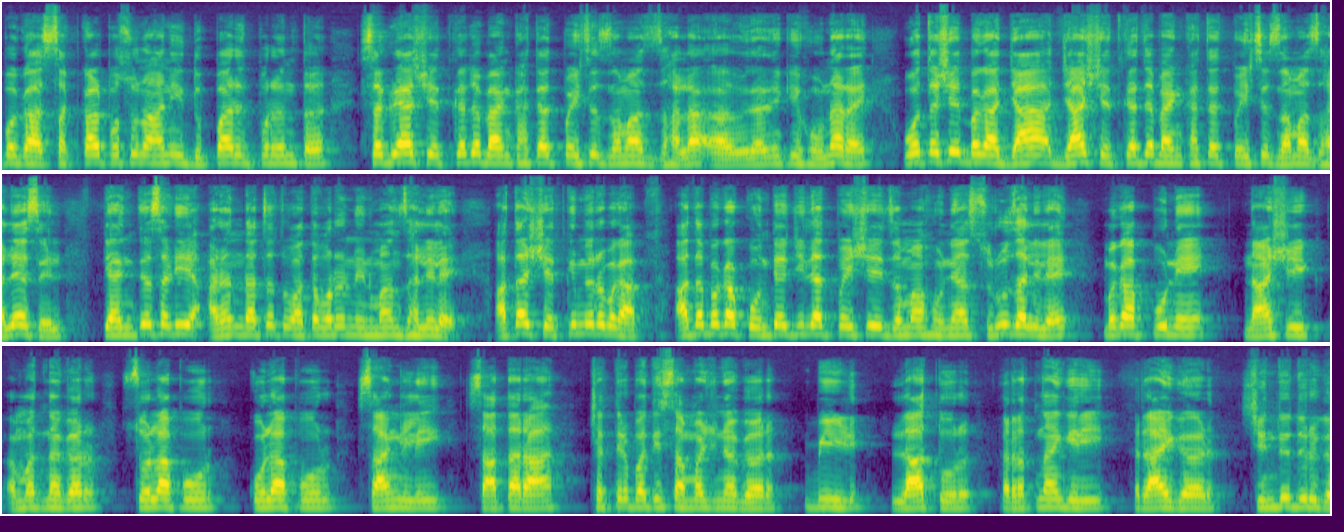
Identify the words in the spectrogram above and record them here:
बघा सकाळपासून आणि दुपारपर्यंत सगळ्या शेतकऱ्याच्या बँक खात्यात पैसे जमा झाला की होणार आहे व तसेच बघा ज्या ज्या शेतकऱ्याच्या बँक खात्यात पैसे जमा झाले असेल त्यांच्यासाठी आनंदाचंच वातावरण निर्माण झालेलं आहे. आता शेतकरी मित्र बघा आता बघा कोणत्या जिल्ह्यात पैसे जमा होण्यास सुरू झालेले आहे. बघा पुणे नाशिक अहमदनगर सोलापूर कोल्हापूर सांगली सातारा छत्रपती संभाजीनगर बीड लातूर रत्नागिरी रायगड सिंधुदुर्ग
